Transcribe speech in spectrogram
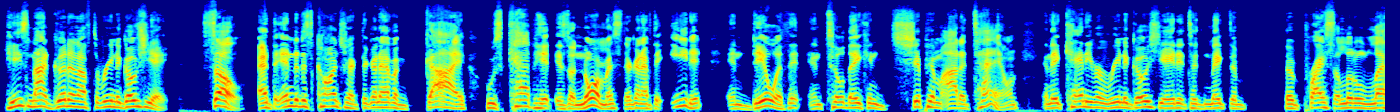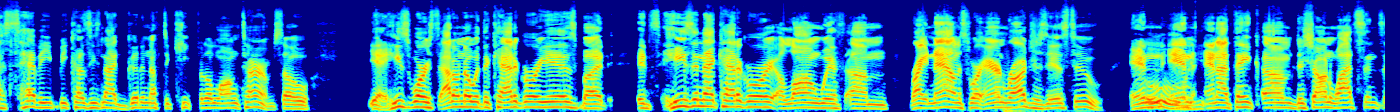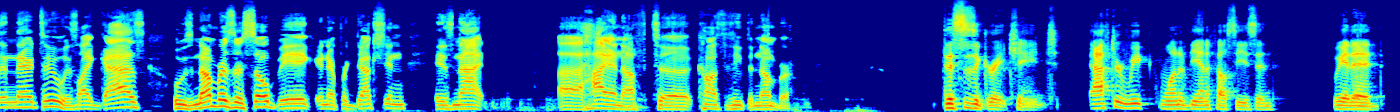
He's not good enough to renegotiate. So at the end of this contract, they're going to have a guy whose cap hit is enormous. They're going to have to eat it and deal with it until they can ship him out of town. And they can't even renegotiate it to make the, the price a little less heavy because he's not good enough to keep for the long term. So yeah, he's worse. I don't know what the category is, but it's he's in that category along with um right now. It's where Aaron Rodgers is too, and Ooh, and and I think um Deshaun Watson's in there too. It's like guys whose numbers are so big and their production is not uh high enough to constitute the number. This is a great change. After week one of the NFL season, we had a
